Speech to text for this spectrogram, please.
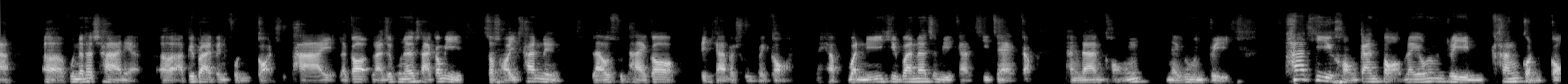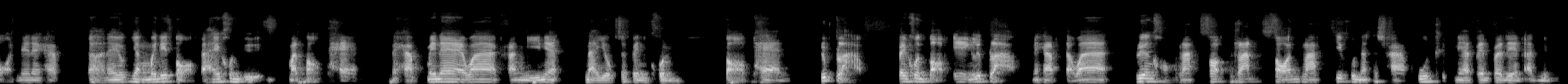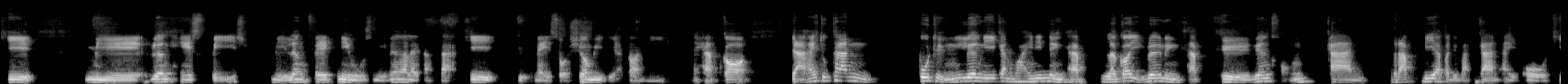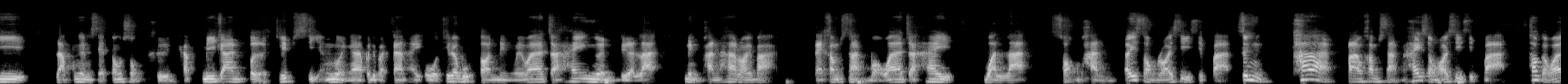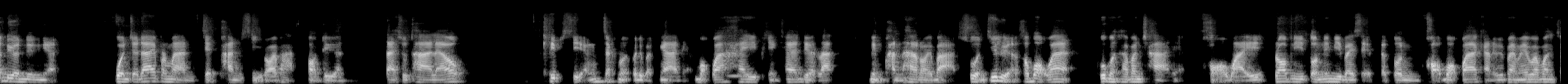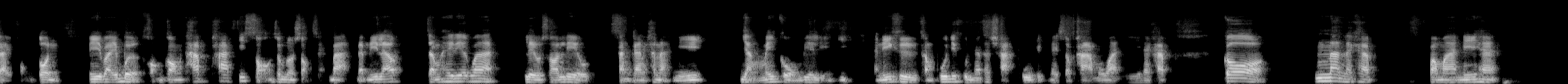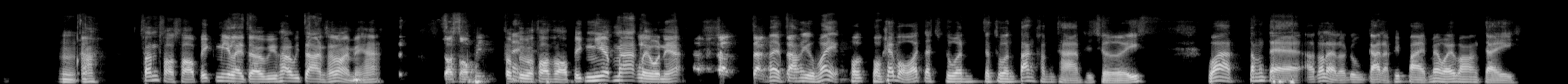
คุณนัทชาเนี่ยอภิปรายเป็นคนก่อนสุดท้าย แล้วก็หลังจากคุณนัทชาก็มีสสอีกท่านหนึ่งแล้วสุดท้ายก็ปิดการประชุมไปก่อนนะครับ วันนี้คิดว่าน่าจะมีการชี้แจงกับทางด้านของนายกรัฐมนตรีท่าทีของการตอบนายกรัฐมนตรีครั้งก่อนๆเนี่ยนะครับนายกยังไม่ได้ตอบแต่ให้คนอื่นมาตอบแทนนะครับ ไม่แน่ว่าครั้งนี้เนี่ยนายกจะเป็นคน ตอบแทนหรือเปล่า เป็นคนตอบเองหรือเปล่านะครับ แต่ว่าเรื่องของรัฐรัฐซ้อนรัฐที่คุณนัทชาพูดถึงเนี่ยเป็นประเด็นอันหนึ่งที่มีเรื่อง hate speech มีเรื่อง fake news มีเรื่องอะไรต่างๆ ที่อยู่ในโซเชียลมีเดียตอนนี้นะครับ ก็อยากให้ทุกท่านพูดถึงเรื่องนี้กันไว้นิดนึงครับ แล้วก็อีกเรื่องหนึ่งครับ คือเรื่องของการรับเบี้ยปฏิบัติการ I.O. ที่ รับเงินเสร็จต้องส่งคืนครับมีการเปิดคลิปเสียงหน่วยงานปฏิบัติการ I.O. ที่ระบุตอนหนึ่งไว้ว่าจะให้เงินเดือนละ 1,500 บาท แต่คำสั่งบอกว่าจะให้วันละ 2,000เอ้ย240 บาท ซึ่งถ้าตามคำสั่งให้ 240 บาท เท่ากับว่าเดือนหนึ่งเนี่ยควรจะได้ประมาณ 7,400 บาทต่อเดือน แต่สุดท้ายแล้วคลิปเสียงจากหน่วยปฏิบัติงานเนี่ยบอกว่าให้เพียงแค่เดือนละ 1,500 บาท ส่วนที่เหลือเขาบอกว่า ผู้บังคับบัญชาเนี่ยขอไว้รอบนี้ตนไม่มีใบเสร็จแต่ตนขอบอกว่าการอภิปรายไม่ไว้วางใจของตน มีใบเบิกของกองทัพภาคที่ 2จำนวน200,000บาท แบบนี้แล้วจะไม่ให้เรียกว่าเลวซ้อนเลวสั่งการขนาดนี้ยังไม่โกงเบี้ยเลี้ยงอีก อันนี้คือคำพูดที่คุณนัทชาพูดในสภาเมื่อวานนี้นะครับ ก็นั่นแหละครับ ประมาณนี้ฮะ อืมอะท่านสสปิกมีอะไรจะวิพากษ์วิจารณ์ซะหน่อยไหมฮะสอสอปิกสสสสปิกเงียบมากเลยวันเนี้ย จากไม่ฟังอยู่ไม่ผมผมแค่บอกว่าจะชวนจะชวนตั้งคำถามเฉยๆว่าตั้งแต่เอาตั้งแต่เราดูการอภิปรายไม่ไว้วางใจ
